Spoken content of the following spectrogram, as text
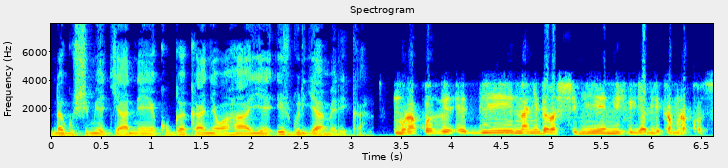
ndagushimiye cyane kubw'akanya wahaye ijwi ry'amerika murakoze edi nanjye ndabashimiye n'ijwi ry'amerika murakoze.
